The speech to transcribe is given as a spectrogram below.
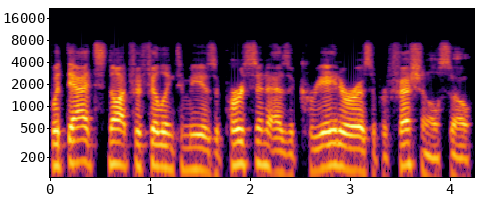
but that's not fulfilling to me as a person, as a creator, or as a professional. So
